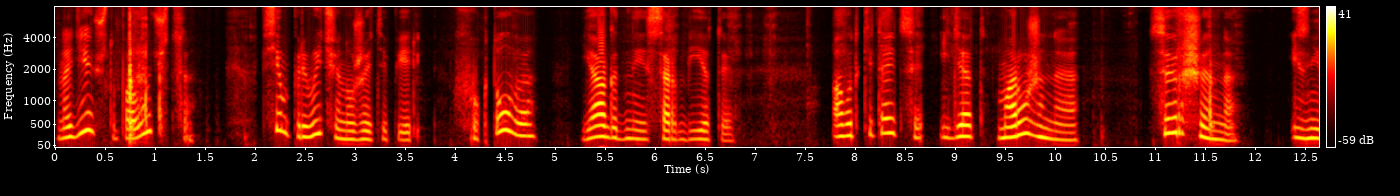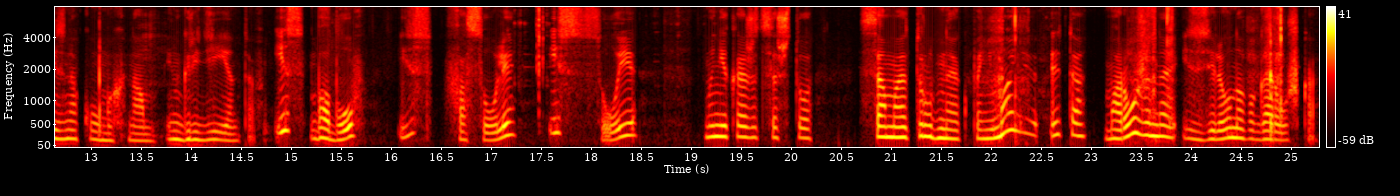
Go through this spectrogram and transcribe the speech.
Надеюсь, что получится. Всем привычен уже теперь фруктово-ягодные сорбеты. А вот китайцы едят мороженое совершенно из незнакомых нам ингредиентов. Из бобов, из фасоли, из сои. Мне кажется, что самое трудное к пониманию – это мороженое из зеленого горошка.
